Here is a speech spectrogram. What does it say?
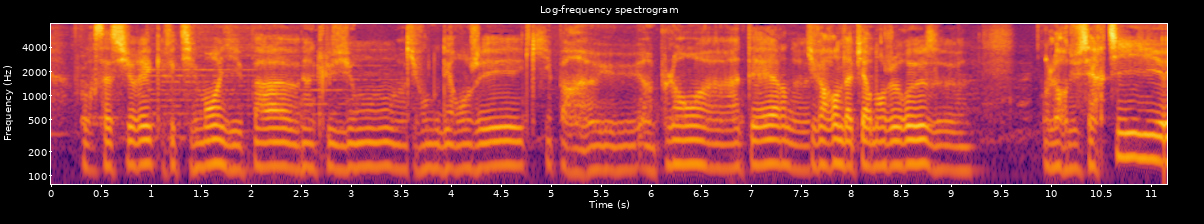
pour s'assurer qu'effectivement il n'y ait pas d'inclusion qui vont nous déranger, qu'il n'y ait pas un, plan interne qui va rendre la pierre dangereuse lors du serti.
